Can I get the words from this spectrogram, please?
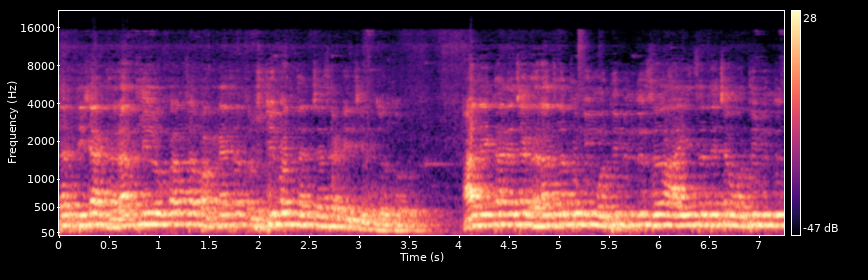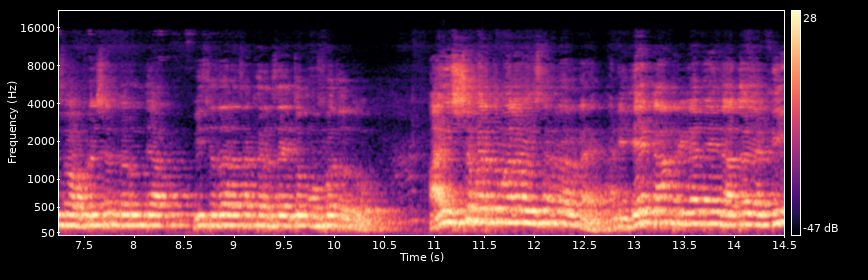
तर तिच्या घरातली लोकांचा बघण्याचा दृष्टिकोन त्यांच्यासाठी चेंज होतो. आज एखाद्याच्या घरातलं तुम्ही मोतीबिंदूचं आईचं त्याच्या मोतीबिंदूचं ऑपरेशन करून द्या वीस हजाराचा खर्च आहे तो मोफत होतो. आयुष्यभर तुम्हाला विसरणार नाही. आणि हे काम रीनाताई जाधव यांनी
